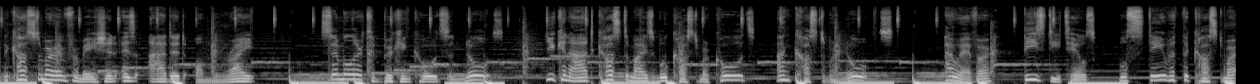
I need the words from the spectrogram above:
The customer information is added on the right. Similar to booking codes and notes, you can add customizable customer codes and customer notes. However, these details will stay with the customer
